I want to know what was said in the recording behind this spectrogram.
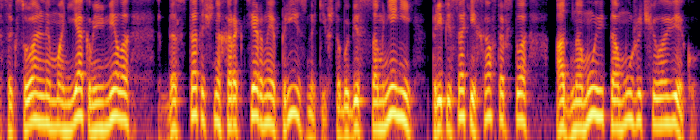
сексуальным маньяком, имело достаточно характерные признаки, чтобы без сомнений приписать их авторство одному и тому же человеку.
